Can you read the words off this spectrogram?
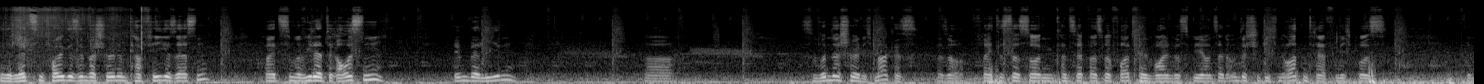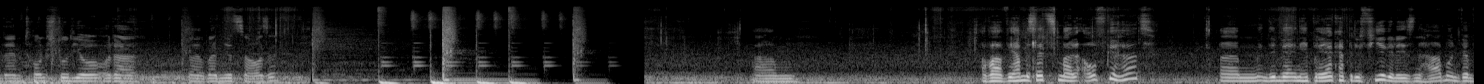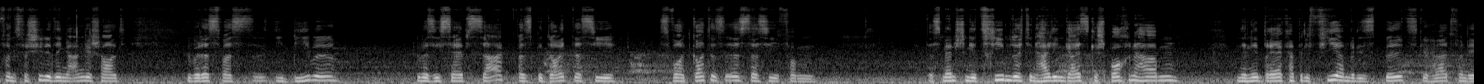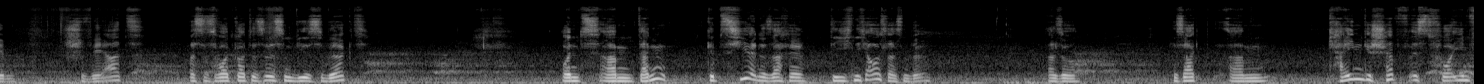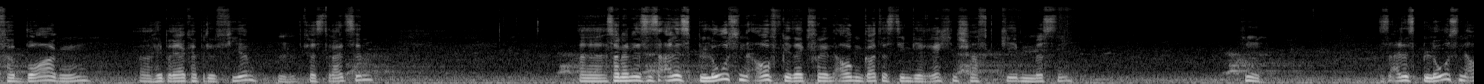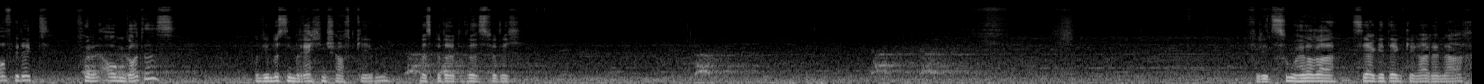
In der letzten Folge sind wir schön im Café gesessen. Heute sind wir wieder draußen in Berlin. Ah, ist wunderschön, ich mag es. Also vielleicht ist das so ein Konzept, was wir fortführen wollen, dass wir uns an unterschiedlichen Orten treffen, nicht bloß in deinem Tonstudio oder äh, bei mir zu Hause. Ähm, aber wir haben das letzte Mal aufgehört, ähm, indem wir in Hebräer Kapitel 4 gelesen haben und wir haben uns verschiedene Dinge angeschaut über das, was die Bibel über sich selbst sagt, was es bedeutet, dass sie das Wort Gottes ist, dass sie vom dass Menschen getrieben durch den Heiligen Geist gesprochen haben. Und in Hebräer Kapitel 4 haben wir dieses Bild gehört von dem Schwert, was das Wort Gottes ist und wie es wirkt. Und ähm, dann gibt es hier eine Sache, die ich nicht auslassen will. Also, hier sagt, ähm, kein Geschöpf ist vor ihm verborgen, äh, Hebräer Kapitel 4, mhm. Vers 13. Äh, sondern es ist alles bloß und aufgedeckt vor den Augen Gottes, dem wir Rechenschaft geben müssen. Hm. Es ist alles bloß und aufgedeckt vor den Augen Gottes und wir müssen ihm Rechenschaft geben. Was bedeutet das für dich? Für die Zuhörer, sehr gedenkt gerade nach.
